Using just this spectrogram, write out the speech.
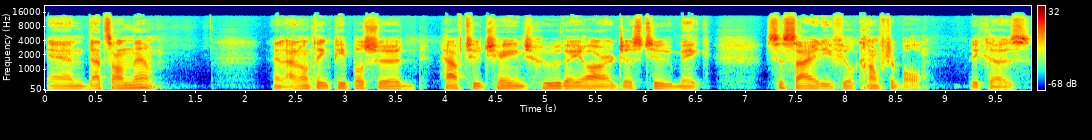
and that's on them. And I don't think people should have to change who they are just to make society feel comfortable because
